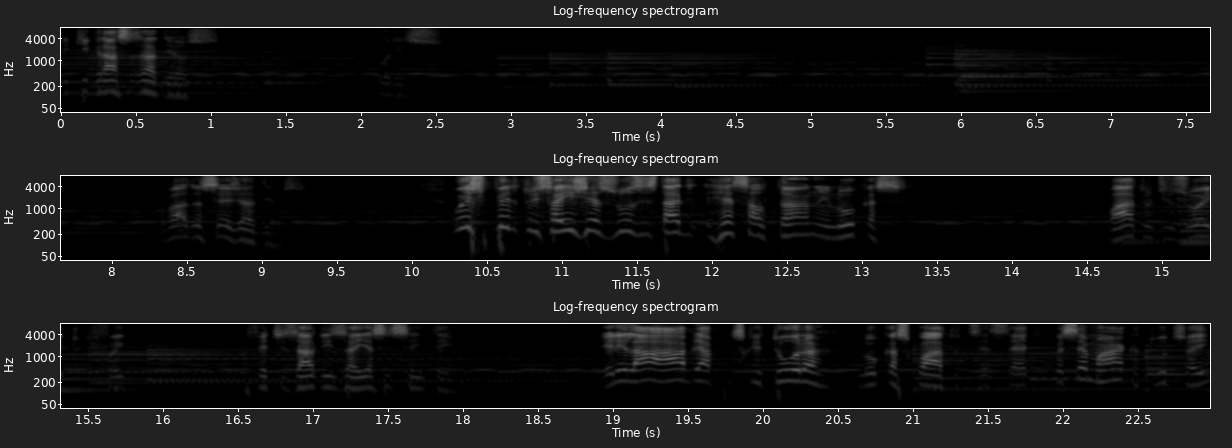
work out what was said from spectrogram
E que graças a Deus por isso. Louvado seja Deus. O Espírito, isso aí Jesus está ressaltando em Lucas 4,18, que foi profetizado em Isaías 61. Ele lá abre a escritura Lucas 4, 17. Depois você marca tudo isso aí.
